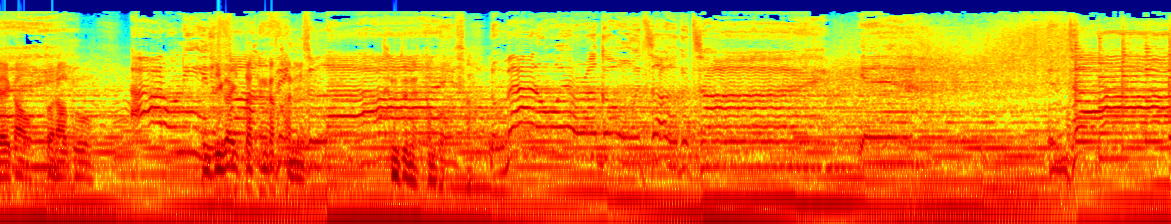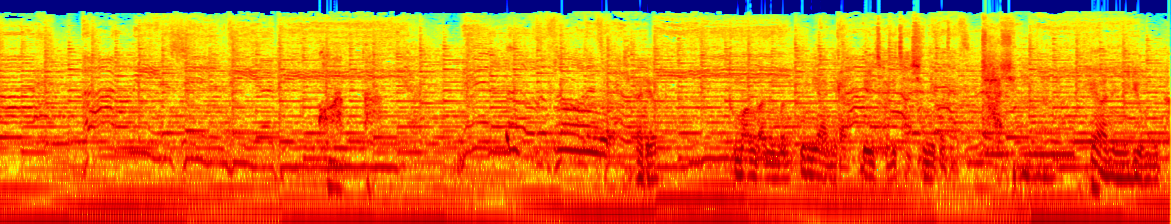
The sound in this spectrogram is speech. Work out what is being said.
내가 없더라도 네가 있다 생각하니 든든했던 것 같아. 꿈이 아니라 늘 자기 자신이거든. 자신이 해야 하는 일이 옵니다.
